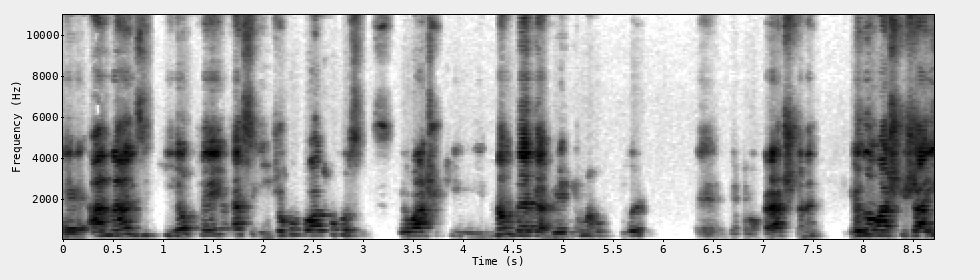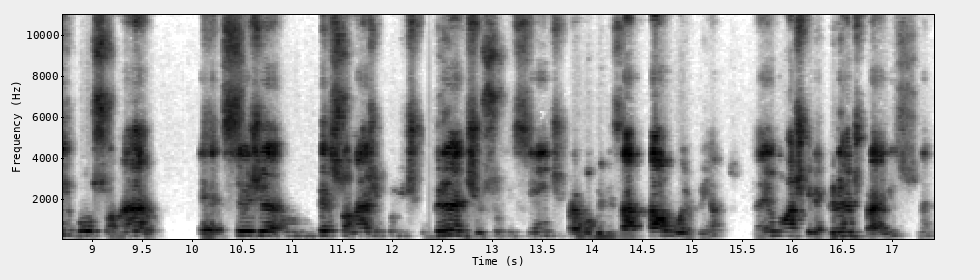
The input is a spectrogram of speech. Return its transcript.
é, a análise que eu tenho é a seguinte: eu concordo com vocês. Eu acho que não deve haver nenhuma ruptura é, democrática, né? Eu não acho que Jair Bolsonaro é, seja um personagem político grande o suficiente para mobilizar tal evento. Né? Eu não acho que ele é grande para isso, né?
